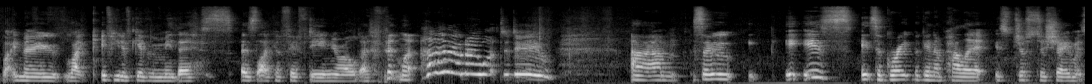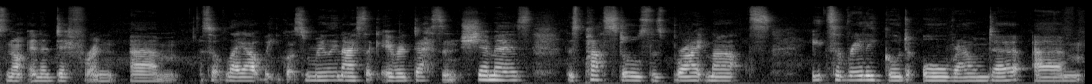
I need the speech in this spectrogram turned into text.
but I know like if you'd have given me this as like a 15 year old I'd have been like I don't know what to do. Um, so it, it is it's a great beginner palette. It's just a shame it's not in a different um, sort of layout but you've got some really nice like iridescent shimmers. There's pastels there's bright mattes. It's a really good all-rounder um,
